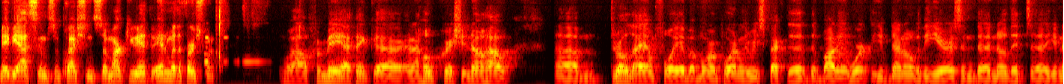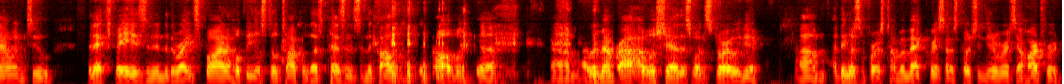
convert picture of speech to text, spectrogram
maybe ask him some questions. So, Mark, you hit, hit him with the first one. Well, for me, I think, uh, and I hope Chris, you know how um, thrilled I am for you, but more importantly, respect the the body of work that you've done over the years, and uh, know that uh, you're now into the next phase and into the right spot. I hope that you'll still talk with us peasants in the college and all. But uh, um, I remember I, I, will share this one story with you. Um, I think it was the first time I met Chris. I was coaching the University of Hartford,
